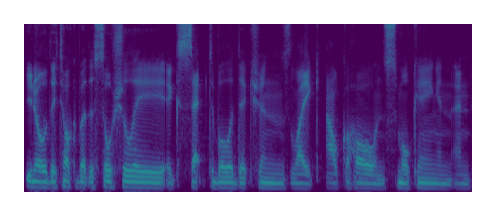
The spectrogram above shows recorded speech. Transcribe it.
you know, they talk about the socially acceptable addictions like alcohol and smoking and and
